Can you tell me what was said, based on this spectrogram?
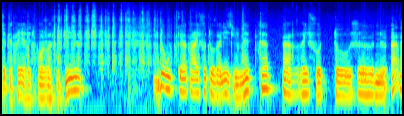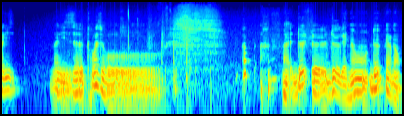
Et puis après, il y a les 3 joueurs à 30 000. Donc, appareil photo, valise, lunettes. Appareil photo, je ne. Ah, valise. Valise, 3 euros. Deux, euh, deux gagnants, deux perdants.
